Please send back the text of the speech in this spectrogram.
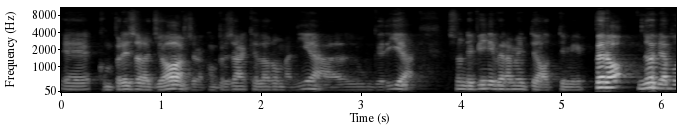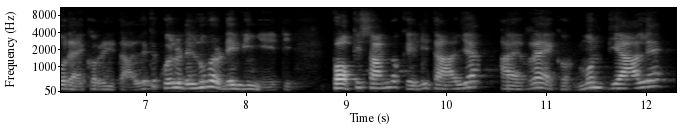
eh, compresa la Georgia, compresa anche la Romania, l'Ungheria, sono dei vini veramente ottimi. Però noi abbiamo un record in Italia, che è quello del numero dei vigneti. Pochi sanno che l'Italia ha il record mondiale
